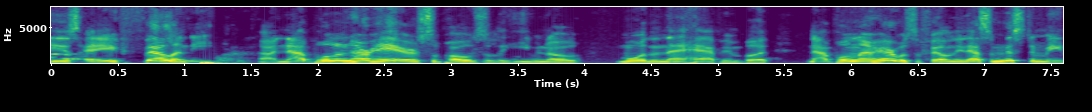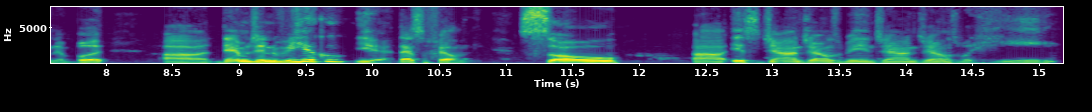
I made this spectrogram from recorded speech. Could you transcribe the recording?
is a felony. Uh, not pulling her hair, supposedly, even though more than that happened, but not pulling her hair was a felony. That's a misdemeanor. But uh, damaging the vehicle, yeah, that's a felony. So uh, it's Jon Jones being Jon Jones, but he,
